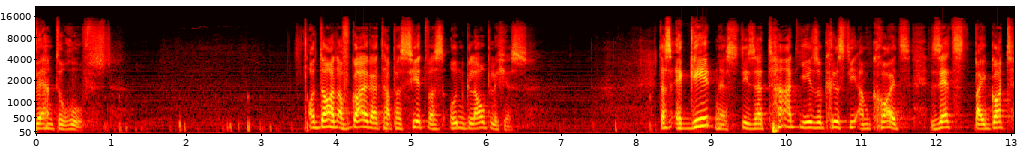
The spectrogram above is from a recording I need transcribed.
während du rufst. Und dort auf Golgatha passiert was Unglaubliches. Das Ergebnis dieser Tat Jesu Christi am Kreuz setzt bei Gott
